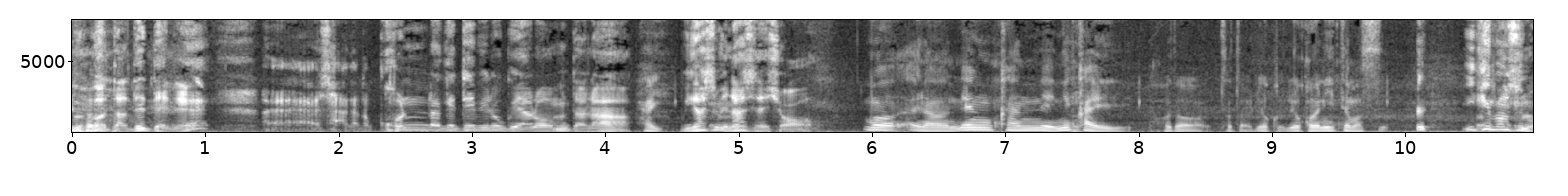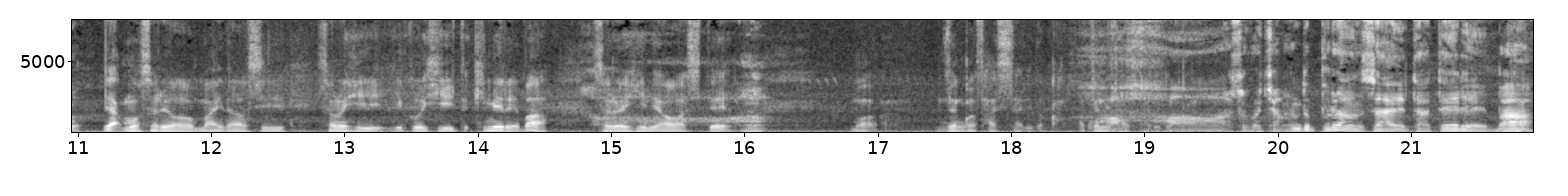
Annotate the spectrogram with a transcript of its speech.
部立ててね、えー、さあこんだけ手広くやろう思ったら、はい、休みなしでしょ？もうあの年間ね2回ほどちょっと旅旅行に行ってます。え行けますの？いやもうそれを前倒しその日行く日と決めればその日に合わせて、もう前後させたりとか後にさせたりとか。ああそこちゃんとプランさえ立てれば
